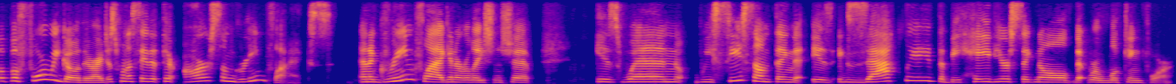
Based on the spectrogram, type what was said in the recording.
But before we go there, I just want to say that there are some green flags. And a green flag in a relationship is when we see something that is exactly the behavior signal that we're looking for,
